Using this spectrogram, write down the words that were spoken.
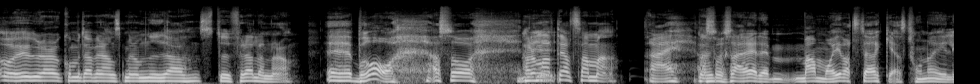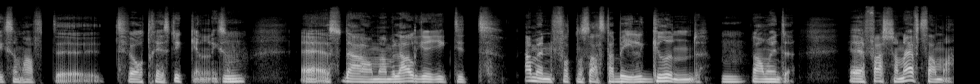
Och hur har du kommit överens med de nya styvföräldrarna då? Eh, bra, alltså... Har de alltid haft samma? Nej, alltså så här är det. Mamma har ju varit stökigast. Hon har ju liksom haft eh, två, tre stycken. Liksom. Eh, så där har man väl aldrig riktigt ja, men, fått någon stabil grund. Det har man inte. Eh, farsan har haft samma.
